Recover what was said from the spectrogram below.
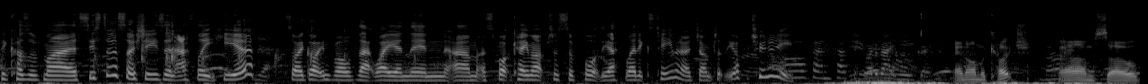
because of my sister, so she's an athlete here. So I got involved that way, and then um, a spot came up to support the athletics team, and I jumped at the opportunity. Oh, fantastic. What about you, Greg? And I'm a coach, um, so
